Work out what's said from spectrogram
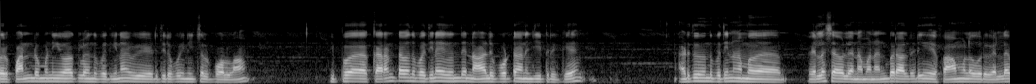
ஒரு பன்னெண்டு மணி வாக்கில் வந்து பார்த்திங்கன்னா எடுத்துகிட்டு போய் நீச்சல் போடலாம். இப்போ கரண்ட்டாக வந்து பார்த்திங்கன்னா இது வந்து நாலு போட்டு அணிஞ்சிட்ருக்கு. அடுத்தது வந்து பார்த்திங்கன்னா நம்ம வெள்ளை சேவலை நம்ம நண்பர் ஆல்ரெடி ஃபார்மில் ஒரு வெள்ளை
